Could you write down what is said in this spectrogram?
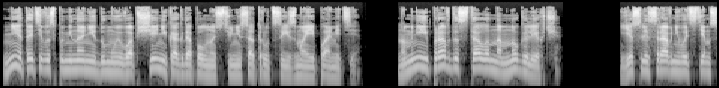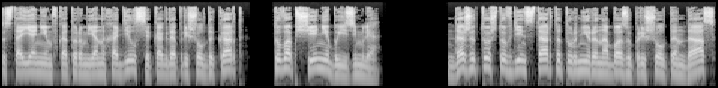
Нет, эти воспоминания, думаю, вообще никогда полностью не сотрутся из моей памяти. Но мне и правда стало намного легче. Если сравнивать с тем состоянием, в котором я находился, когда пришел Декарт, то вообще небо и земля. Даже то, что в день старта турнира на базу пришел Тендаас,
